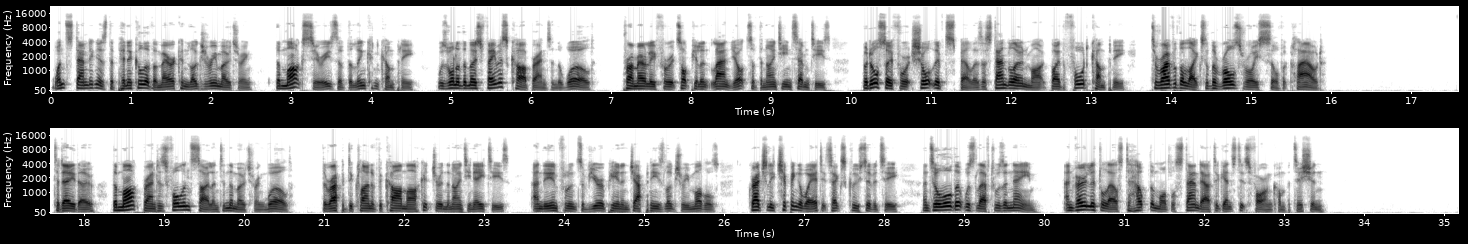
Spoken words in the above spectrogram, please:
Once standing as the pinnacle of American luxury motoring, the Mark series of the Lincoln Company was one of the most famous car brands in the world, primarily for its opulent land yachts of the 1970s, but also for its short lived spell as a standalone marque by the Ford Company to rival the likes of the Rolls Royce Silver Cloud. Today, though, the Mark brand has fallen silent in the motoring world. The rapid decline of the car market during the 1980s, and the influence of European and Japanese luxury models, gradually chipping away at its exclusivity until all that was left was a name, and very little else to help the model stand out against its foreign competition.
